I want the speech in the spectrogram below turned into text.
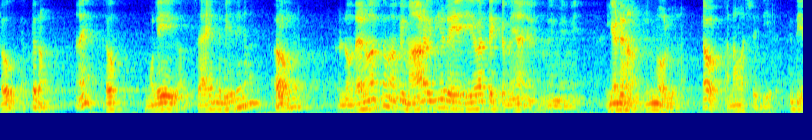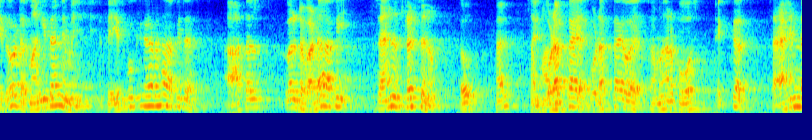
ඔව් ඇත්තනම් ඔව්. මොලේ සෑහෙන්ට විහිසෙනවා? ඔව්. නොදැනුවත්කම අපි මාර විදිහට ඒවත් එක්ක මෙය ගැටනවා. ඉන්නෝල් වෙනවා. ඔව. අනවශ්‍ය විදියට ඉති එතකොට මංහිතන්න මේ ෆේස්බුක් එක හරහා අපිට ආතල් වලට වඩා අපි සෑහන ස්ට්‍රෙස් වෙනවා. ඔව්. ගොඩක් අය ගොඩක් අය ඔය සමහර පෝස්ට් එක්ක සෑහන්ඩ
